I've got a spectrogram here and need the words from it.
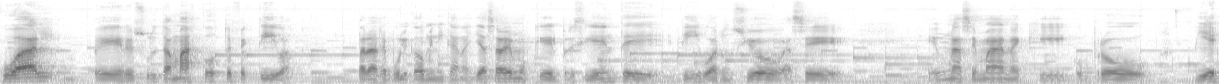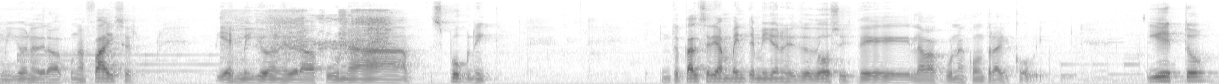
¿cuál eh, resulta más costo efectiva para la República Dominicana. Ya sabemos que el presidente dijo, anunció hace eh, una semana que compró 10 millones de la vacuna Pfizer, 10 millones de la vacuna Sputnik. En total serían 20 millones de dosis de la vacuna contra el COVID. Y esto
